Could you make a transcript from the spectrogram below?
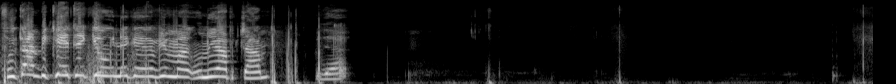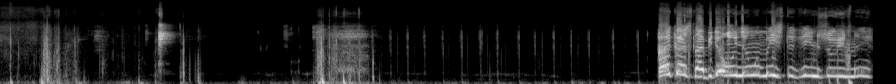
Furkan bir kere tek oyuna görevim var onu yapacağım. Bir de Arkadaşlar bir de oynamamı istediğiniz oyunu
